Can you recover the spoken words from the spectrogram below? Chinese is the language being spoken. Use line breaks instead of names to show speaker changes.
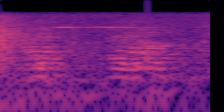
哎哎呦。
